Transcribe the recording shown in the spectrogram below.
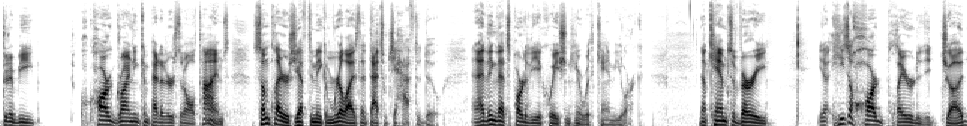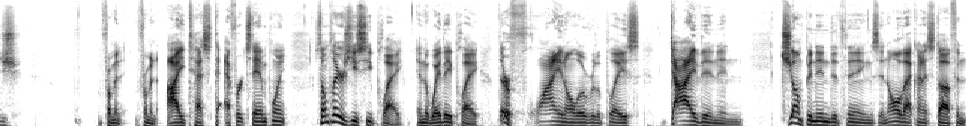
going to be hard grinding competitors at all times. Some players you have to make them realize that that's what you have to do. And I think that's part of the equation here with Cam York. Now Cam's a very you know, he's a hard player to judge from an from an eye test to effort standpoint. Some players you see play and the way they play, they're flying all over the place, diving and jumping into things and all that kind of stuff. And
